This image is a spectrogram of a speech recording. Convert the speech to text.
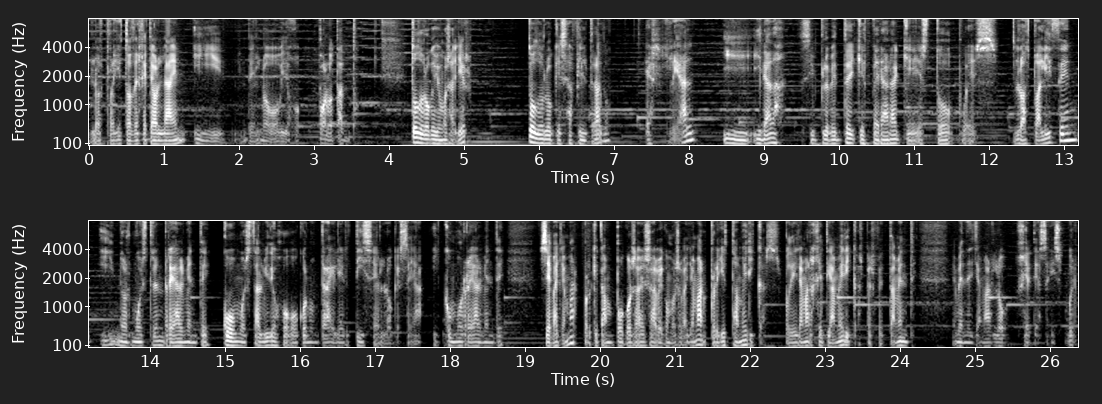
los proyectos de GTA Online y del nuevo videojuego. Por lo tanto, todo lo que vimos ayer, todo lo que se ha filtrado, es real y, y nada, simplemente hay que esperar a que esto pues lo actualicen y nos muestren realmente cómo está el videojuego con un tráiler, teaser, lo que sea, y cómo realmente se va a llamar, porque tampoco sabe cómo se va a llamar. Proyecto Américas, podría llamar GTA Américas perfectamente, en vez de llamarlo GTA 6. Bueno,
